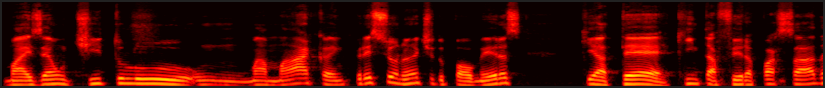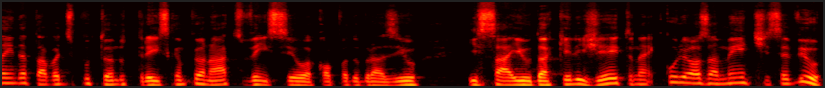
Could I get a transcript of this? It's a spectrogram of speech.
mas é um título, um- uma marca impressionante do Palmeiras, que até quinta-feira passada ainda estava disputando três campeonatos, venceu a Copa do Brasil e saiu daquele jeito, né? Curiosamente, você viu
